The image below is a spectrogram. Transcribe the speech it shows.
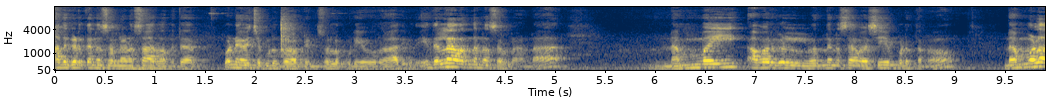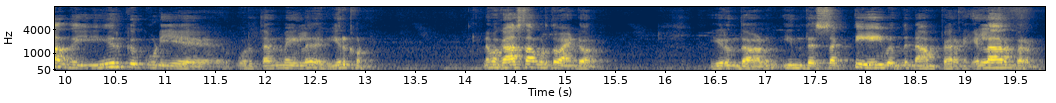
அதுக்கடுத்து என்ன சொல்லணும்? சார் வந்துட்டார். பொண்ணை வச்சு கொடுப்பா அப்படின்னு சொல்லக்கூடிய ஒரு ஆதி இதெல்லாம் வந்து என்ன சொல்கிறேன்னா நம்மை அவர்கள் வந்து என்ன சார் வசியப்படுத்தணும். நம்மளும் அங்கே ஈர்க்கக்கூடிய ஒரு தன்மையில் இருக்கணும். நம்ம காசு தான் கொடுத்து வாங்கிட்டு வரணும். இருந்தாலும் இந்த சக்தியை வந்து நாம் பெறணும். எல்லாரும் பெறணும்.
